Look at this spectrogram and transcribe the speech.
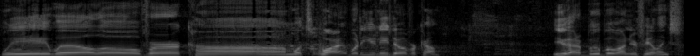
We will overcome. What's, why, what do you need to overcome? You got a boo boo on your feelings?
